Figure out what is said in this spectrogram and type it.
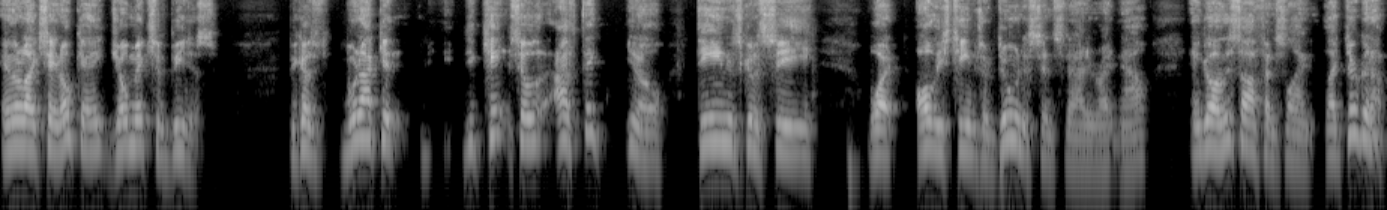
And they're like saying, okay, Joe Mixon beat us. Because we're not getting you can't so I think, you know, Dean is going to see what all these teams are doing to Cincinnati right now and go on this offense line, like they're gonna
